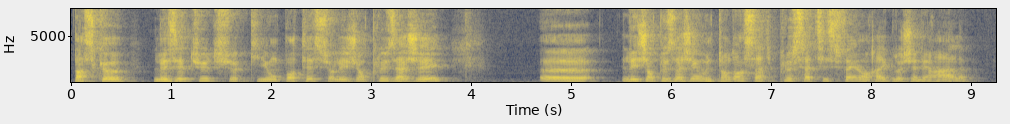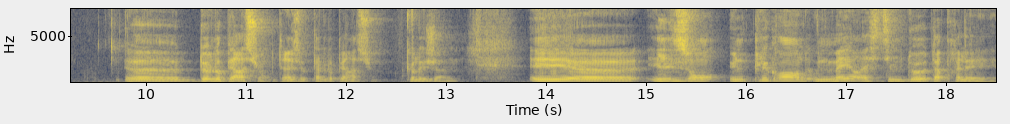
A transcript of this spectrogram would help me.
parce que les études qui ont porté sur les gens plus âgés, euh, les gens plus âgés ont une tendance à être plus satisfaits en règle générale euh, de l'opération, des résultats de l'opération, que les jeunes. Et euh, ils ont une plus grande, une meilleure estime d'eux, d'après les,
